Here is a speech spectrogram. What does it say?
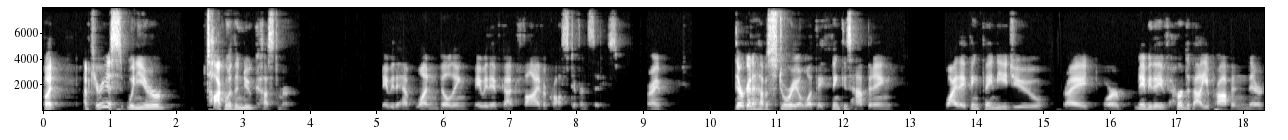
But I'm curious when you're talking with a new customer, maybe they have one building, maybe they've got five across different cities, right? they're going to have a story on what they think is happening, why they think they need you, right? Or maybe they've heard the value prop and they're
